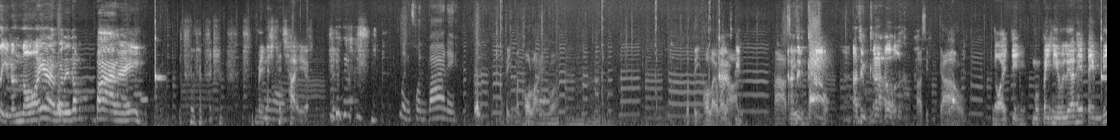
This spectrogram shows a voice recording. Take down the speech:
ติมันน้อยอะมันเลยต้องบ้าไง ไม่น่าใช่อะเหมือนคนบ้าเลย สติมันเท่าไหร่วะ สติเท่าไหร่วะหลานห้าห้าสิสิบบเก้าห้าสิบเก้าห้าสิบเก้า น้อยจริง มึงไปฮิวเลือดให้เต็มดิ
